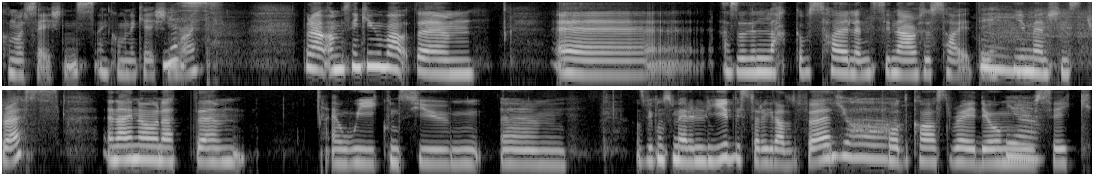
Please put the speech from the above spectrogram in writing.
conversations and communication, yes. right? But I'm thinking about um, uh, also the lack of silence in our society. Mm. You mentioned stress, and I know that um, we consume um, Altså vi konsumerer lyd i større grad enn før. Ja. Podcast, radio, music.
